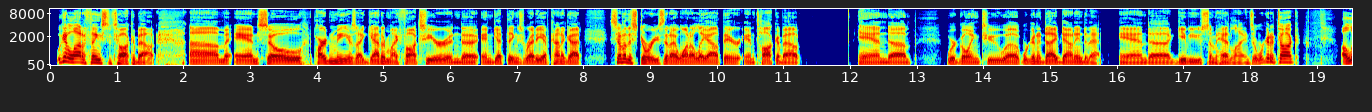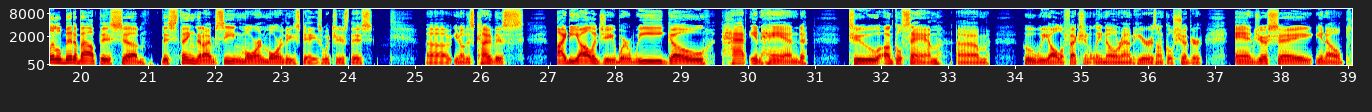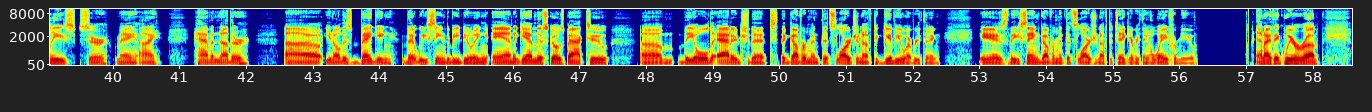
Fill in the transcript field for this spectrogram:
we got a lot of things to talk about, um, and so pardon me as I gather my thoughts here and uh, and get things ready. I've kind of got some of the stories that I want to lay out there and talk about, and uh, we're going to uh, we're going to dive down into that and uh, give you some headlines, and we're going to talk a little bit about this um, this thing that I'm seeing more and more these days, which is this uh, you know, this kind of this ideology where we go hat in hand to Uncle Sam, um, who we all affectionately know around here as Uncle Sugar, and just say, you know, please, sir, may I have another? Uh, you know, this begging that we seem to be doing. And again, this goes back to um, the old adage that the government that's large enough to give you everything is the same government that's large enough to take everything away from you. And I think we're, uh,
